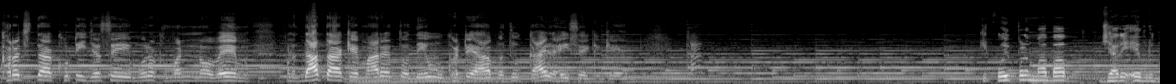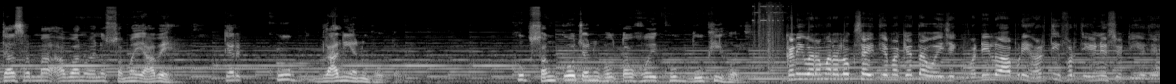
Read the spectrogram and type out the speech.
ખર્ચતા ખૂટી જશે મૂર્ખ મનનો વેમ. પણ દાતા કે મારે તો દેવું ઘટે, આ બધું કાલ હૈસે કે કેમ? કે કોઈ પણ મા બાપ જ્યારે એ વૃદ્ધાશ્રમમાં આવવાનો એનો સમય આવે, ત્યારે ખૂબ ગ્લાની અનુભવતો. ખૂબ સંકોચ અનુભવતા હોય, ખૂબ દુઃખી હોય. ઘણી વાર અમારા લોક સાહિત્યમાં કહેતા હોય છે કે વડીલો આપણી હરતી ફરતી યુનિવર્સિટી છે.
